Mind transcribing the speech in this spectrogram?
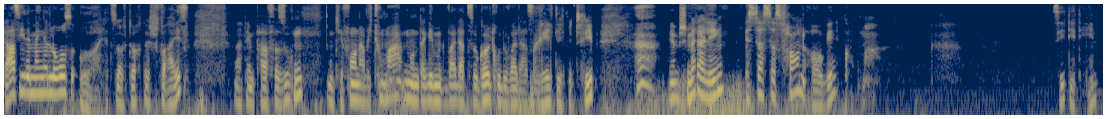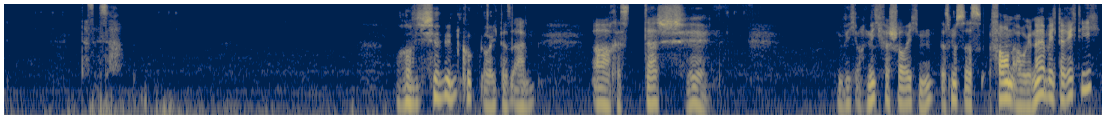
da ist jede Menge los. Oh, jetzt läuft doch der Schweiß nach den paar Versuchen. Und hier vorne habe ich Tomaten und da gehen wir weiter zur Goldrute, weil da ist richtig Betrieb. Wir haben Schmetterling. Ist das das Faunauge? Guck mal. Seht ihr den? Das ist er. Oh, wie schön. Guckt euch das an. Ach, ist das schön. Den will ich auch nicht verscheuchen. Das müsste das Faunauge, ne? Bin ich da richtig?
